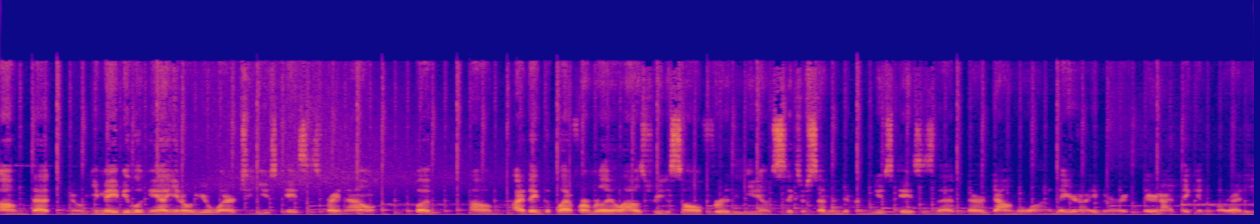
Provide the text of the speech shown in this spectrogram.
um, that you know you may be looking at you know your one or two use cases right now, but um, I think the platform really allows for you to solve for the you know six or seven different use cases that, are down the line that you're not even you're not thinking of already.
